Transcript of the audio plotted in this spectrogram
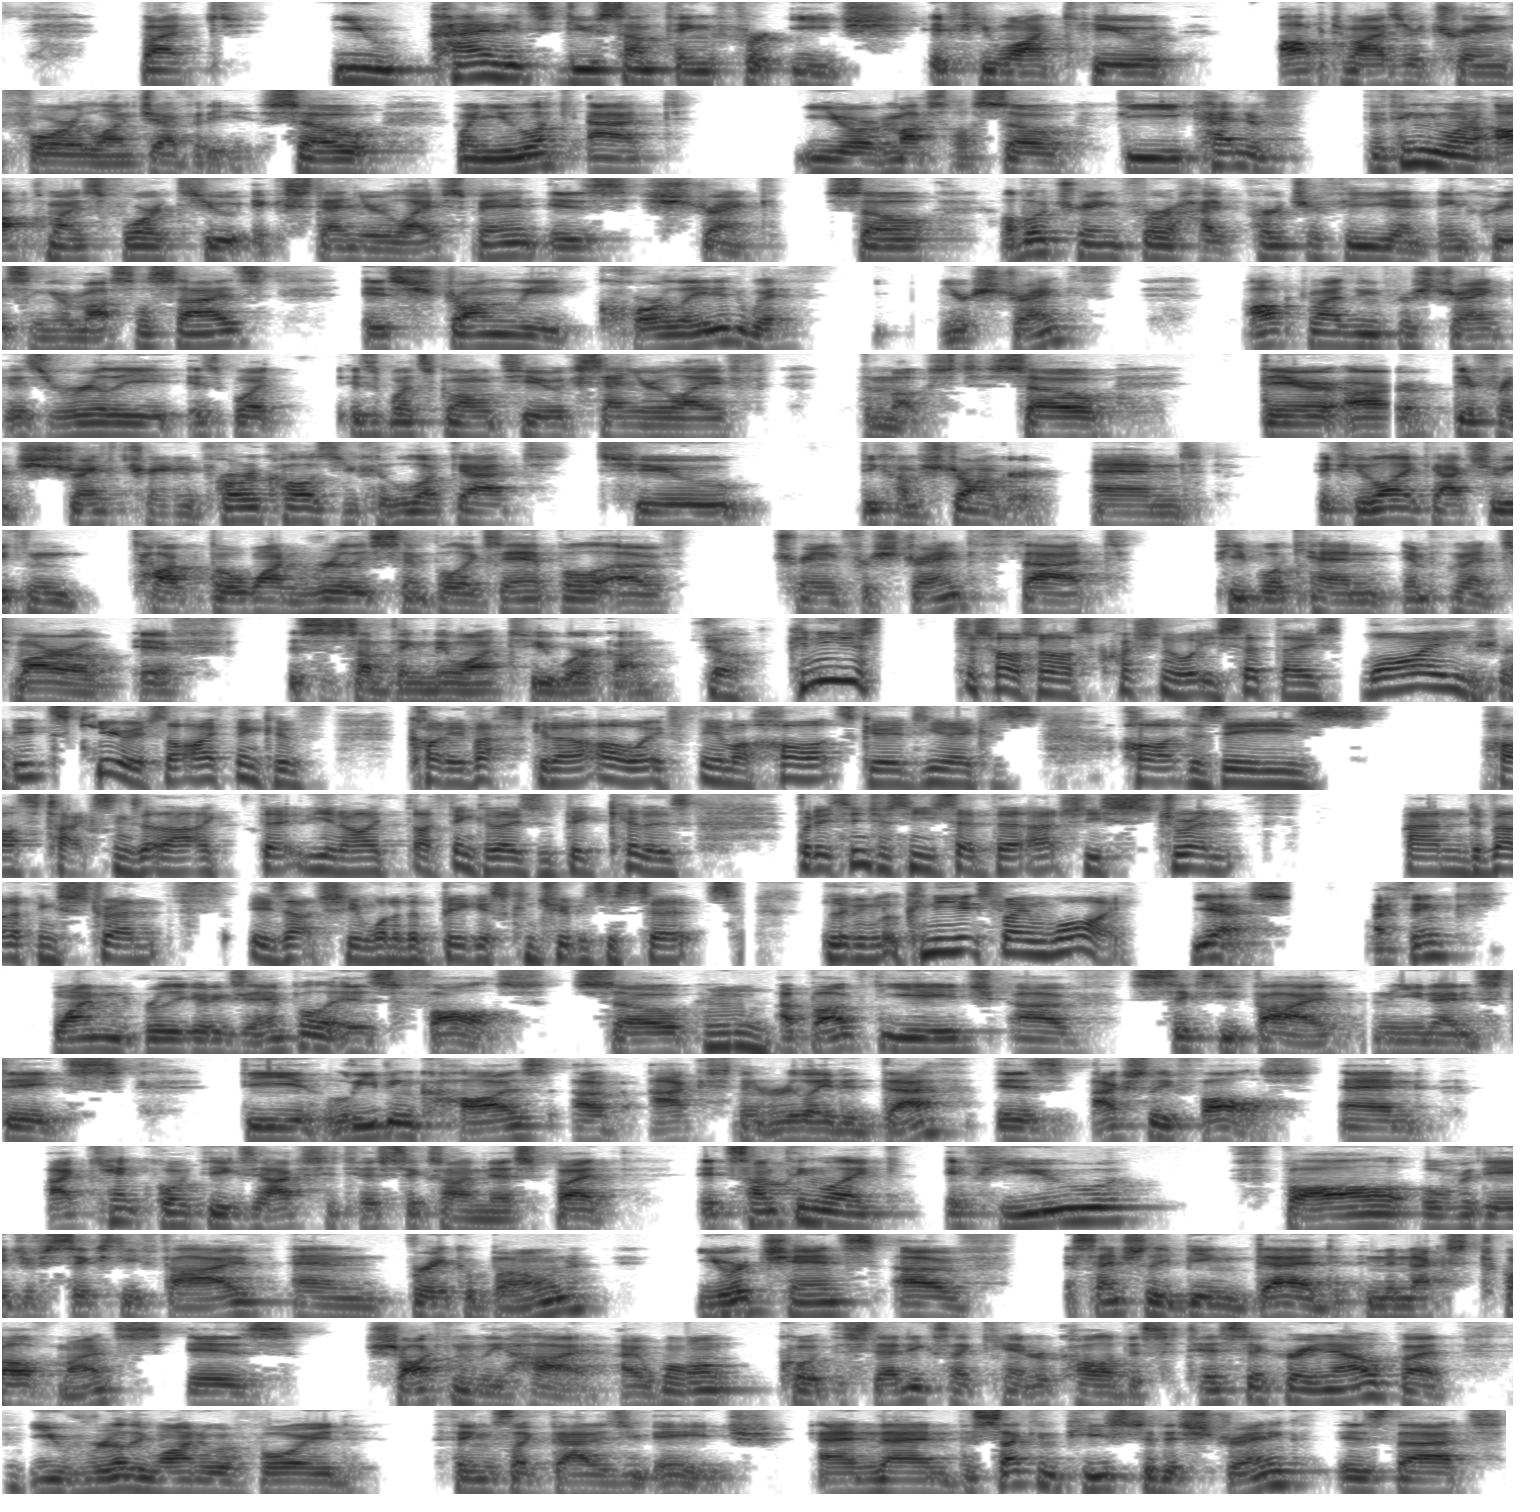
But you kind of need to do something for each if you want to optimize your training for longevity. So when you look at your muscle, so the kind of the thing you want to optimize for to extend your lifespan is strength. So although training for hypertrophy and increasing your muscle size is strongly correlated with your strength, optimizing for strength is really is what is what's going to extend your life the most. So there are different strength training protocols you could look at to become stronger. And if you like, actually, we can talk about one really simple example of training for strength that people can implement tomorrow if this is something they want to work on. Sure. Can you just just ask ask a question of what you said though? Why sure. it's curious that I think of cardiovascular. Oh, if you know, my heart's good, you know, because heart disease, heart attacks, things like that. I, that you know, I, I think of those as big killers. But it's interesting you said that actually strength and developing strength is actually one of the biggest contributors to, to living. Can you explain why? Yes. I think one really good example is falls. So, mm. above the age of 65 in the United States, the leading cause of accident related death is actually false. And I can't quote the exact statistics on this, but it's something like if you fall over the age of 65 and break a bone, your chance of essentially being dead in the next 12 months is shockingly high. I won't quote the study because I can't recall the statistic right now, but you really want to avoid things like that as you age. And then the second piece to this strength is that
